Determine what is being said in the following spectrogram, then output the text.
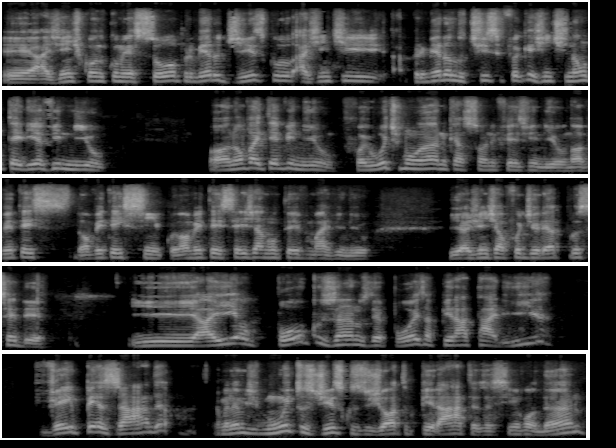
É, a gente, quando começou o primeiro disco, a gente, a primeira notícia foi que a gente não teria vinil. Não vai ter vinil. Foi o último ano que a Sony fez vinil, 90, 95. 96 já não teve mais vinil. E a gente já foi direto para o CD. E aí, poucos anos depois, a pirataria veio pesada. Eu me lembro de muitos discos de J piratas assim rodando,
